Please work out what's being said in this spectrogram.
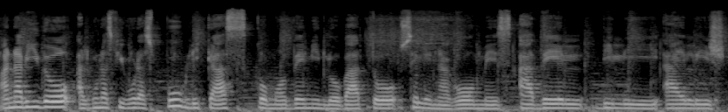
Han habido algunas figuras públicas como Demi Lovato, Selena Gómez, Adele, Billie Eilish,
